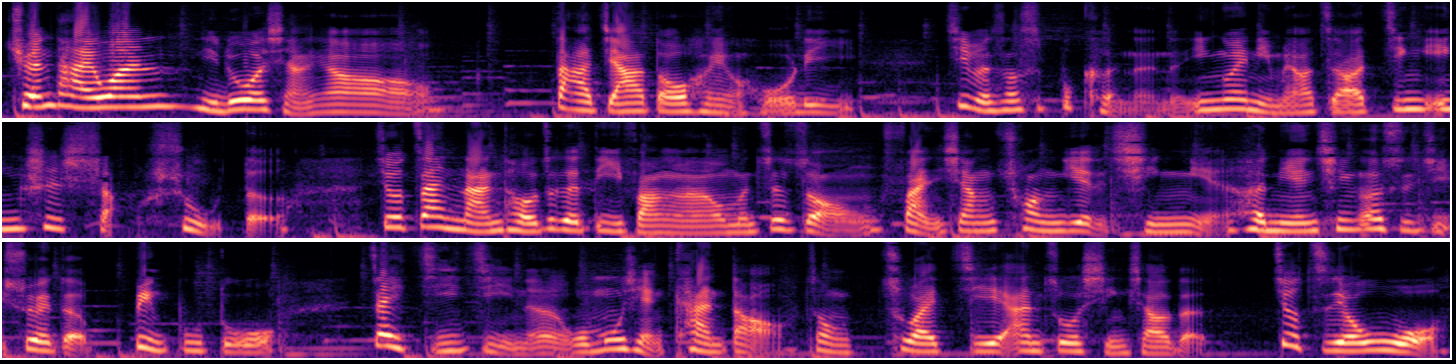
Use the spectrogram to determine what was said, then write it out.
全台湾，你如果想要大家都很有活力，基本上是不可能的，因为你们要知道，精英是少数的。就在南投这个地方啊，我们这种返乡创业的青年很年轻，二十几岁的并不多。在几几呢，我目前看到这种出来接案做行销的，就只有我。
